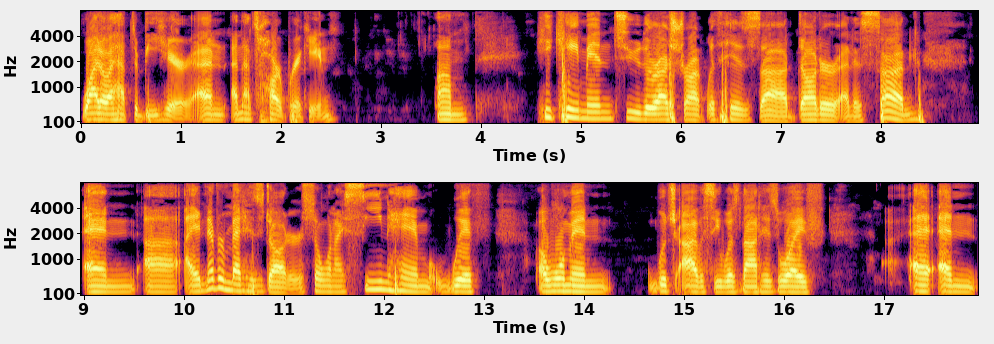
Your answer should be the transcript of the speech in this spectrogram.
Why do I have to be here? And, and that's heartbreaking. Um, he came into the restaurant with his uh, daughter and his son, and uh, I had never met his daughter. So when I seen him with a woman which obviously was not his wife, and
